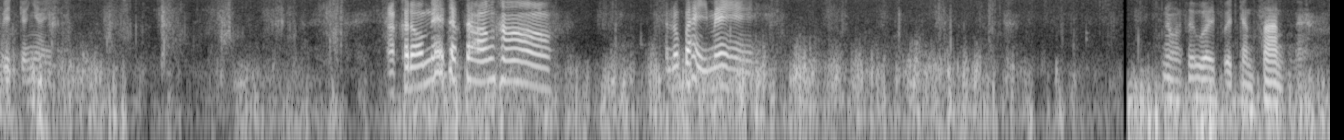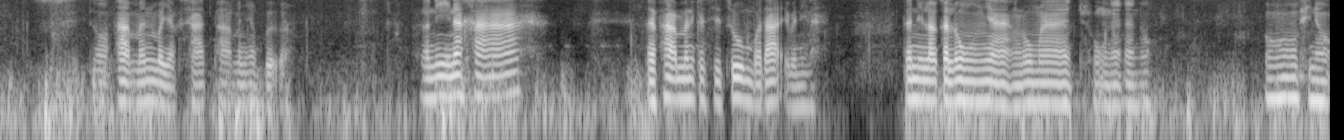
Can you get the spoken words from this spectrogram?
เป็ดก็ใหญ่อะขนมเนี่ยจากสองห่อเอาลงไปให้แม่น้องเสื้อเว้ยเปิดกันสั้นนะ แต่ว่าภาพมันบ่อยากชาร์จภาพมันยังเบื่อแล้วนี่นะคะ แต่ภาพมันก็สิซูมบ่ได้แบบนี้นะตอนนี้เราก็ลงอย่างลงมาตรงหน้าเนาะโอ้พี่น้อง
